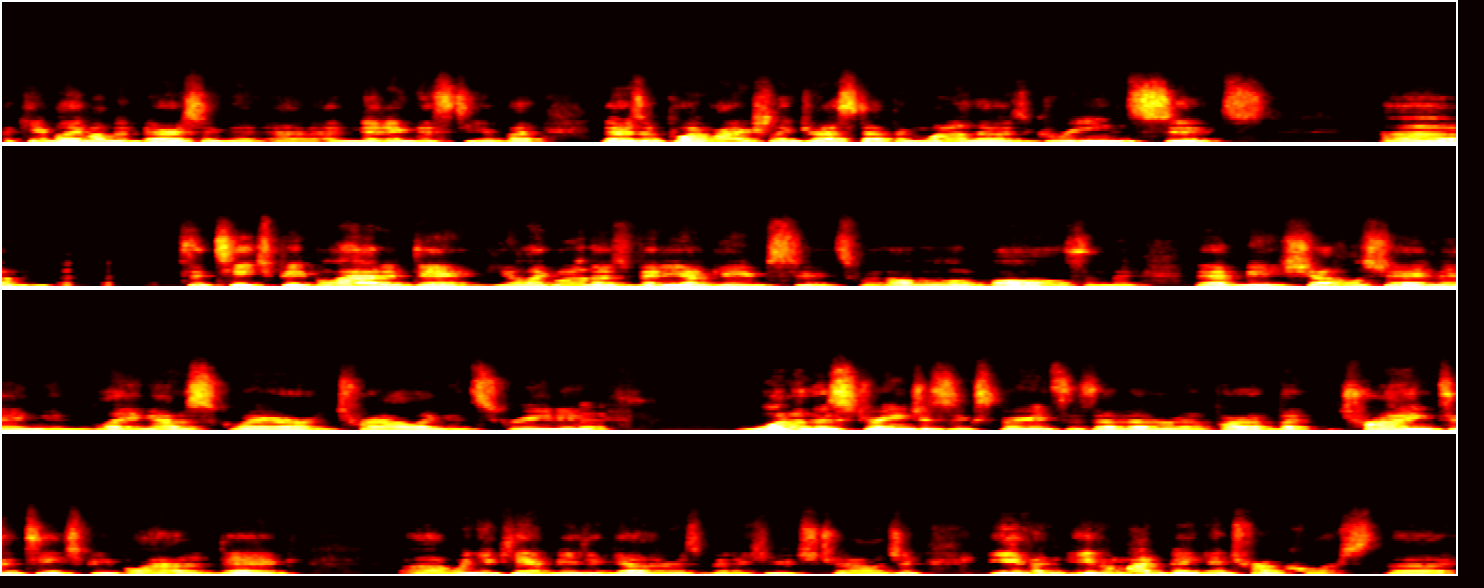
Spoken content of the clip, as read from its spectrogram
I can't believe I'm embarrassing that I'm uh, admitting this to you, but there's a point where I actually dressed up in one of those green suits um, to teach people how to dig, you know, like one of those video game suits with all the little balls. And they, they have me shovel shaving and laying out a square and troweling and screening. That's... One of the strangest experiences I've ever been a part of, but trying to teach people how to dig uh, when you can't be together has been a huge challenge. And even even my big intro course, the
